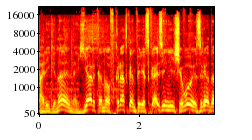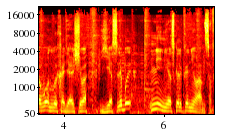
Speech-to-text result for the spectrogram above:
Оригинально, ярко, но в кратком пересказе ничего из ряда вон выходящего, если бы не несколько нюансов.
